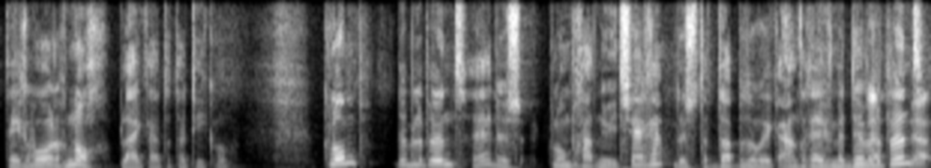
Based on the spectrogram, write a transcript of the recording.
Tegenwoordig nog, blijkt uit het artikel. Klomp, dubbele punt. Hè, dus Klomp gaat nu iets zeggen. Dus dat, dat bedoel ik aan te geven met dubbele punt. Ja,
